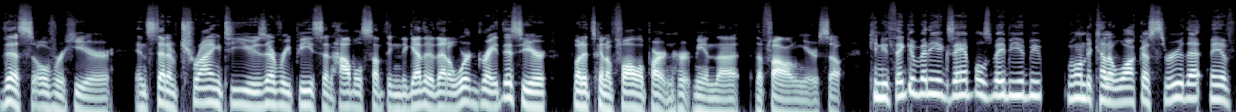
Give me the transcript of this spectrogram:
this over here instead of trying to use every piece and hobble something together that'll work great this year, but it's going to fall apart and hurt me in the the following year. So, can you think of any examples maybe you'd be willing to kind of walk us through that may have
